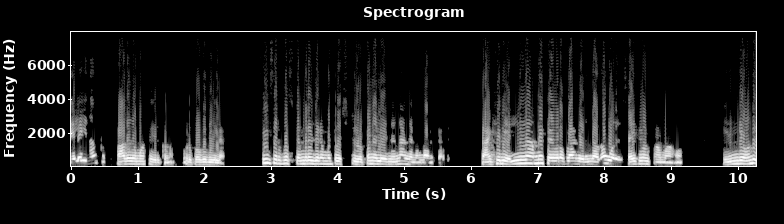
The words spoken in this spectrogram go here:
நிலை தான் சாதகமாக இருக்கணும் ஒரு பகுதியில. சி சர்ஃபஸ் டெம்பரேச்சரை மட்டும் வச்சுட்டு வெப்பநிலை என்னன்னா அங்க நல்லா இருக்காது. ஆக்சுவலி எல்லாமே ஃபேவரபிளாக இருந்தாதான் ஒரு சைக்ளோன் ஃபார்ம் ஆகும். இங்க வந்து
